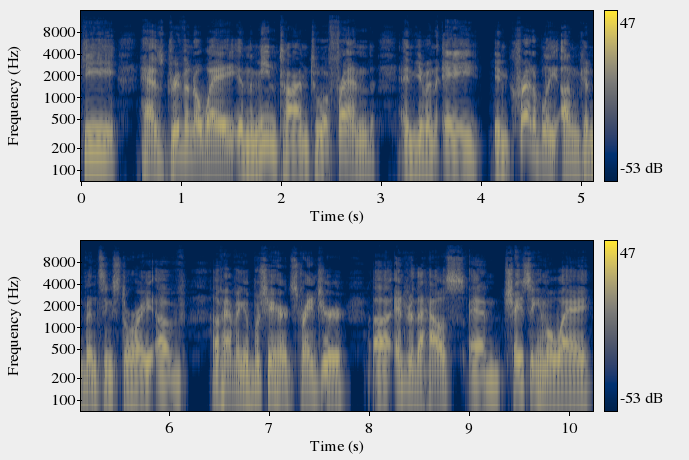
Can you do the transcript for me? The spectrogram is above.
He has driven away in the meantime to a friend and given a incredibly unconvincing story of, of having a bushy haired stranger, uh, enter the house and chasing him away,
